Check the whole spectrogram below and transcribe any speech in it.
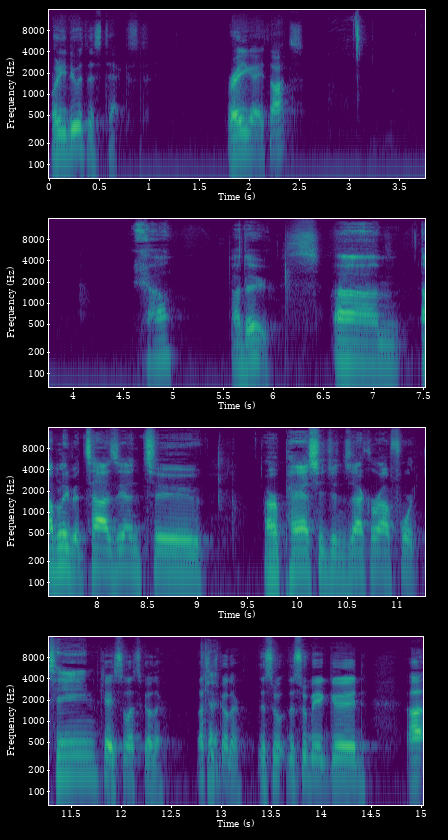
What do you do with this text? Ray, you got any thoughts? Yeah, I do. Um, I believe it ties into our passage in Zechariah 14. Okay, so let's go there. Let's Okay. just go there. This will, this will be a good. Uh,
